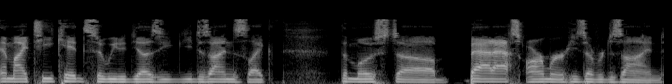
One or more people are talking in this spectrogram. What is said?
MIT kid, so he does, he, he designs like the most, uh, badass armor he's ever designed.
